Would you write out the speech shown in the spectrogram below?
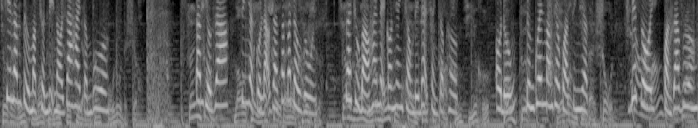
Khi Lâm Tử Mặc chuẩn bị nói ra hai tấm bùa, Tam thiếu gia, sinh nhật của lão gia sắp bắt đầu rồi. Gia chủ bảo hai mẹ con nhanh chóng đến đại sảnh tập hợp. Ồ đúng, đừng quên mang theo quà sinh nhật. Biết rồi, quản gia Vương,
